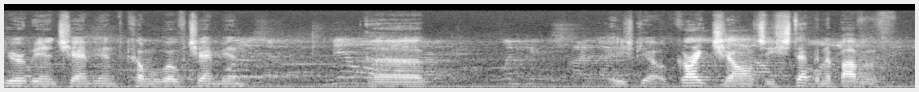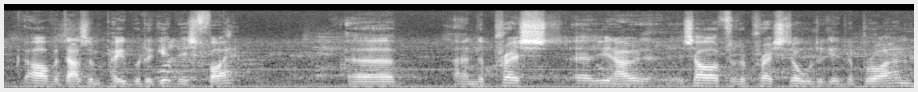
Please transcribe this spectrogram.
European champion, Commonwealth champion. Uh, he's got a great chance. He's stepping above half a dozen people to get this fight. Uh, and the press, uh, you know, it's hard for the press all to get to Brighton.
